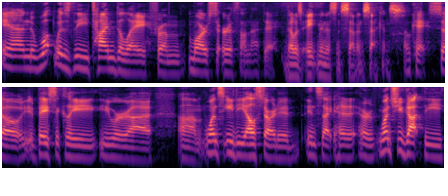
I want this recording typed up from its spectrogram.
And what was the time delay from Mars to Earth on that day? That was eight minutes and seven seconds. Okay, so basically you were, uh, um, once EDL started, InSight had, or once you got the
